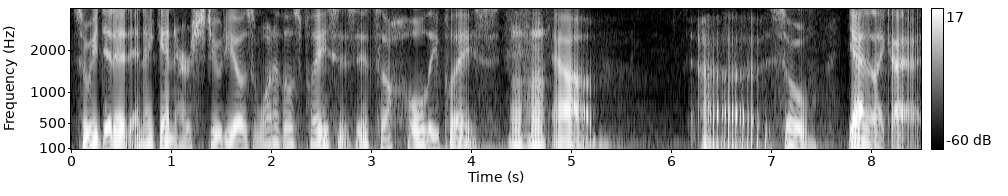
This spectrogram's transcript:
So we did it, and again, her studio is one of those places. It's a holy place. Mhm. Um, uh, so yeah, and like I,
